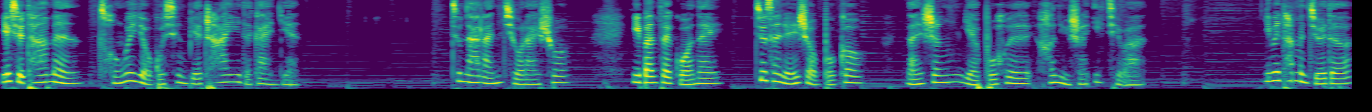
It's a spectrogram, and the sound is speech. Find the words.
也许她们从未有过性别差异的概念。就拿篮球来说，一般在国内，就算人手不够，男生也不会和女生一起玩。因为他们觉得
